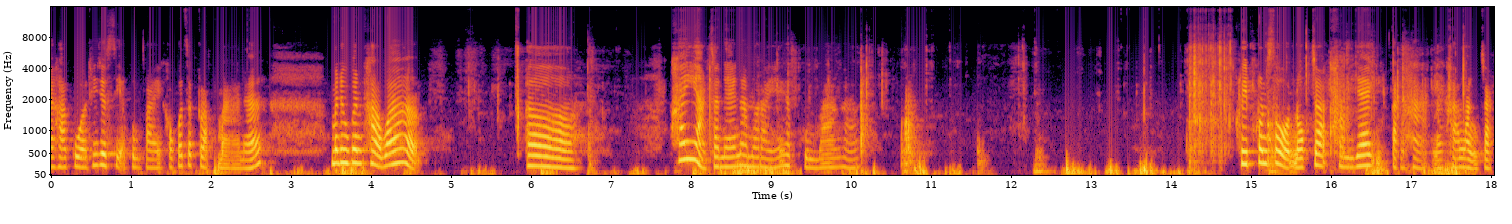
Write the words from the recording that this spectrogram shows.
นะคะ กลัวที่จะเสียคุณไป เขาก็จะกลับมานะ มาดูกันค่ะว่า เออไพ่อยากจะแนะนำอะไรให้กับคุณบ้างคะ คลิปคนโสดนกจะทำแยกอีกต่างหากนะคะ หลังจาก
